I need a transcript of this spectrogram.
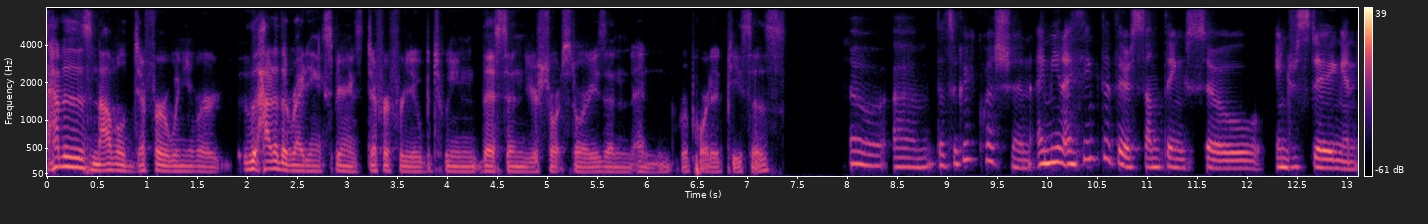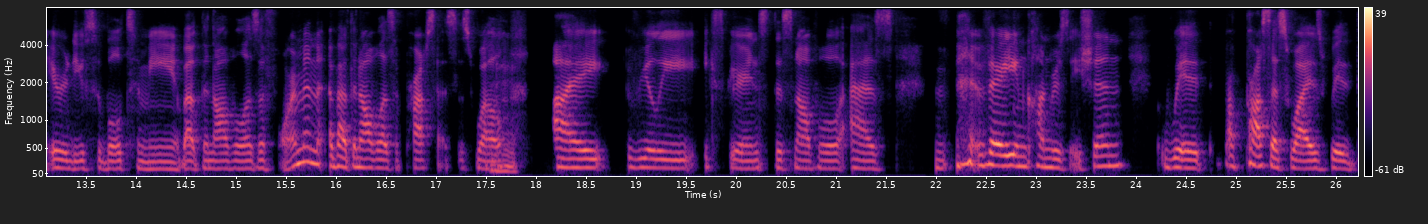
How does this novel differ when you were? How did the writing experience differ for you between this and your short stories and and reported pieces? Oh, um, that's a great question. I mean, I think that there's something so interesting and irreducible to me about the novel as a form and about the novel as a process as well. Mm-hmm. I really experienced this novel as very in conversation with uh, process wise with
